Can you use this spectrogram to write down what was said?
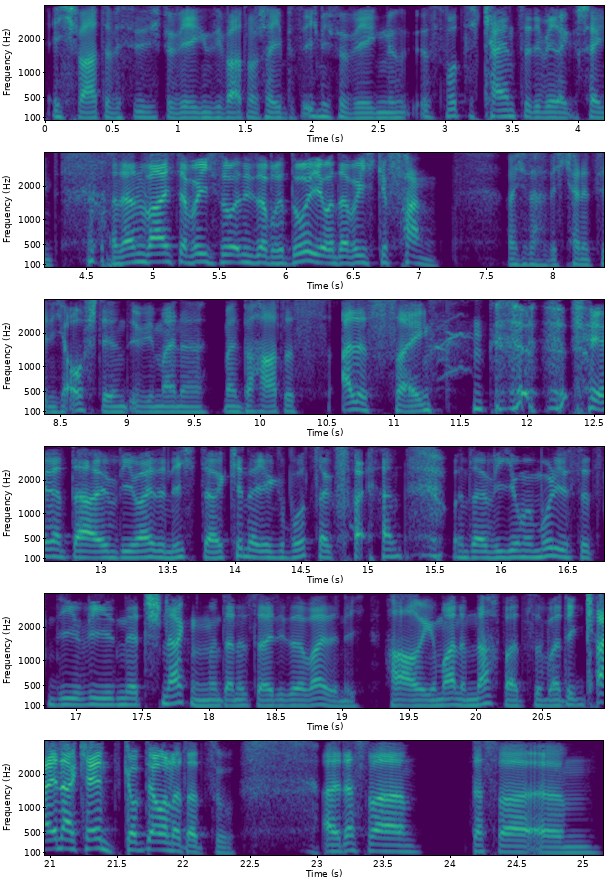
ich warte, bis sie sich bewegen, sie warten wahrscheinlich, bis ich mich bewegen. Es wurde sich kein Zentimeter geschenkt. Und dann war ich da wirklich so in dieser Bredouille und da wirklich gefangen. Weil ich dachte, ich kann jetzt hier nicht aufstehen und irgendwie meine, mein behaartes Alles zeigen. Während da irgendwie, weiß ich nicht, da Kinder ihren Geburtstag feiern und da irgendwie junge Muttis sitzen, die irgendwie nett schnacken. Und dann ist da dieser, weiß ich nicht, haarige Mann im Nachbarzimmer, den keiner kennt, kommt ja auch noch dazu. Also das war, das war, ähm,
